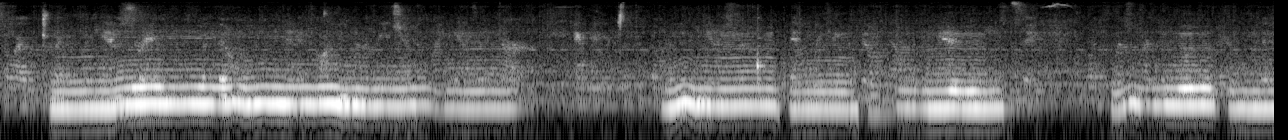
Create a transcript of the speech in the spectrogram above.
So I would try to enhance it with film, and if one of the feature, like get it dark, and we would put the film in the enhance it, and we take the film down and see what the first part is, and then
